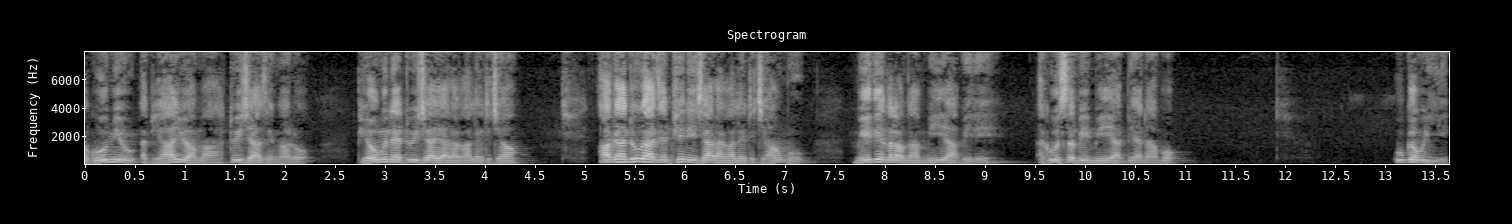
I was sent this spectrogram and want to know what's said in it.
ဘကိုးမျိုးအပြားရွာမှာတွေ့ကြစဉ်ကတော့ဘုံကနေတွေ့ကြရတာကလည်းတကြောင်အာဂန်တုကချင်းဖြစ်နေကြတာကလည်းတကြောင်မို့မေးတဲ့လောက်သာမေးရပေတယ်အခုစပ်ပြီးမေးရပြန်တာပေါ့ဥကဝိယေ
